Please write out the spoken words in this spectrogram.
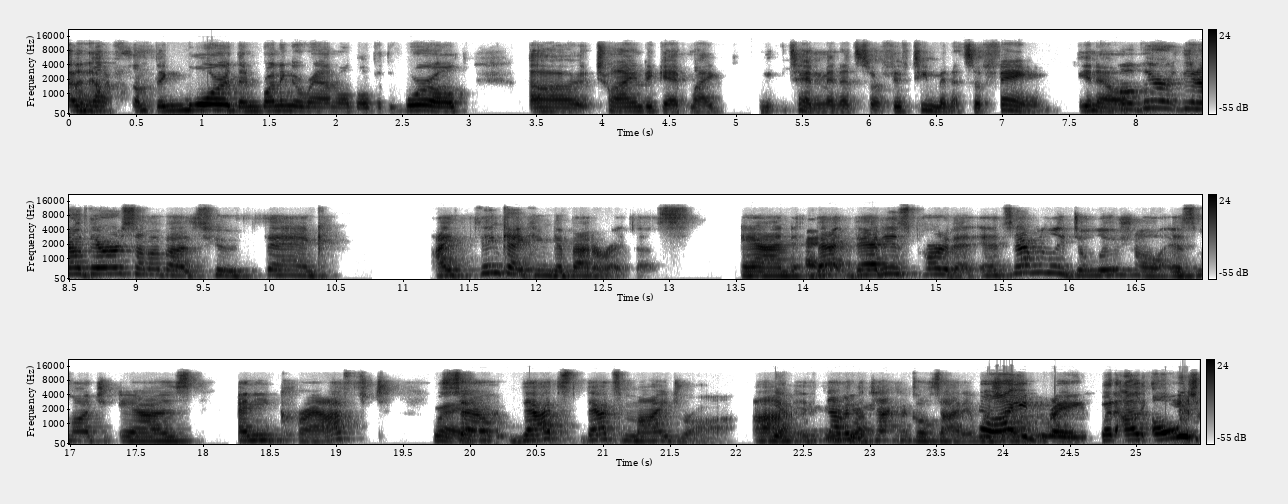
I Enough. want something more than running around all over the world uh, trying to get my 10 minutes or 15 minutes of fame, you know? Well, there, you know, there are some of us who think, I think I can get better at this. And Right. that that is part of it. And it's not really delusional as much as any craft. right. So that's that's my draw. Um, Yeah, it's never the technical side. I No, I agree, but I always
